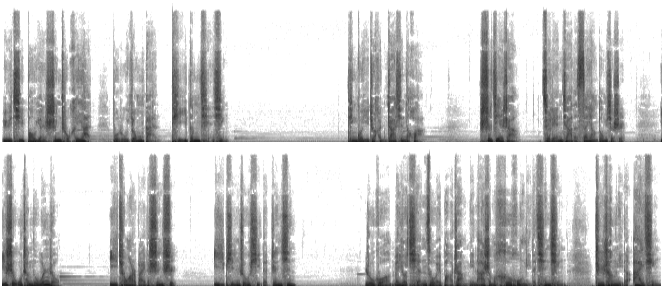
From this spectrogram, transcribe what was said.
与其抱怨身处黑暗，不如勇敢提灯前行。听过一句很扎心的话：世界上最廉价的三样东西是：一事无成的温柔，一穷二白的绅士，一贫如洗的真心。如果没有钱作为保障，你拿什么呵护你的亲情，支撑你的爱情，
